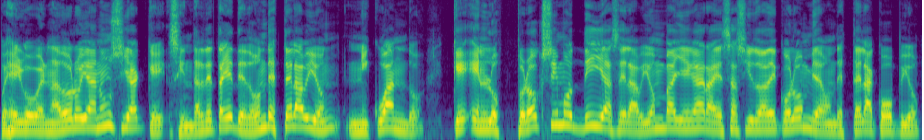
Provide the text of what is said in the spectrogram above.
Pues el gobernador hoy anuncia que, sin dar detalles de dónde está el avión ni cuándo, que en los próximos días el avión va a llegar a esa ciudad de Colombia donde está el acopio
